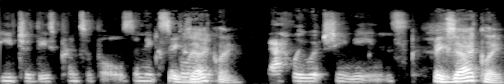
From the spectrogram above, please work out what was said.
each of these principles and explain exactly. exactly what she means. Exactly.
